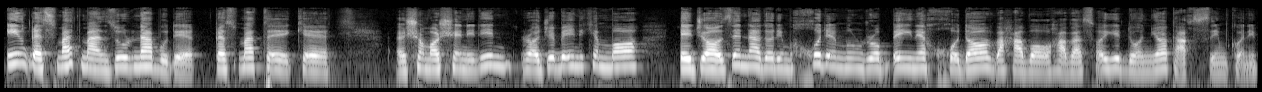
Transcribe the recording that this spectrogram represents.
این قسمت منظور نبوده. قسمت که شما شنیدین راجع به اینه که ما اجازه نداریم خودمون رو بین خدا و هوا و های دنیا تقسیم کنیم.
